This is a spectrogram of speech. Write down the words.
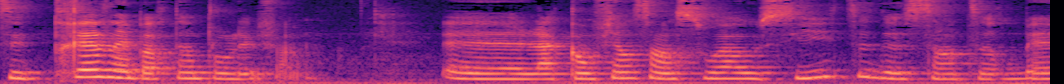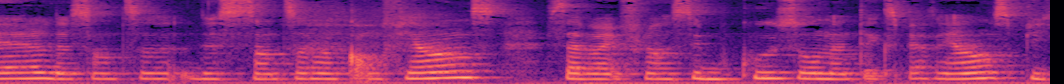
c'est très important pour les femmes. Euh, la confiance en soi aussi, de se sentir belle, de, sentir, de se sentir en confiance, ça va influencer beaucoup sur notre expérience, puis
